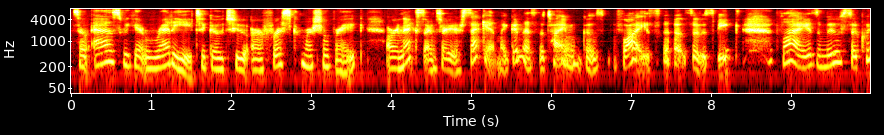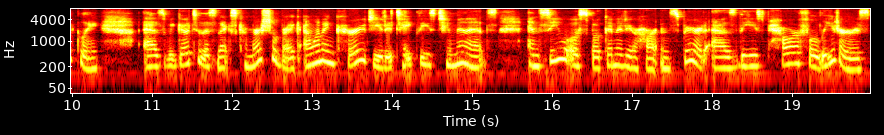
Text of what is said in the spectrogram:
So as we get ready to go to our first commercial break, our next, I'm sorry, our second, my goodness, the time goes, flies, so to speak, flies and moves so quickly. As we go to this next commercial break, I want to encourage you to take these two minutes and see what was spoken into your heart and spirit as these powerful leaders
